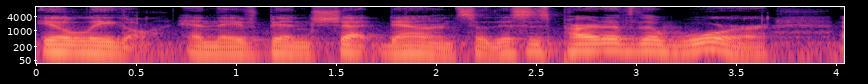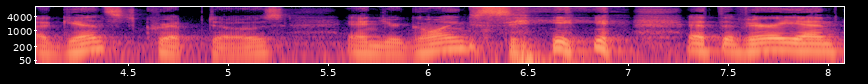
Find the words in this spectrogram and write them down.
illegal and they've been shut down. So this is part of the war against cryptos. And you're going to see at the very end,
